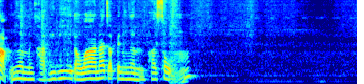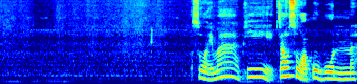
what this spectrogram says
ลับเงินค่ะพี่ๆแต่ว่าน่าจะเป็นเงินผสมสวยมากพี่เจ้าสัวปู่บุญนะ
